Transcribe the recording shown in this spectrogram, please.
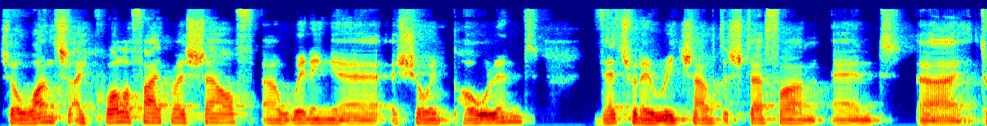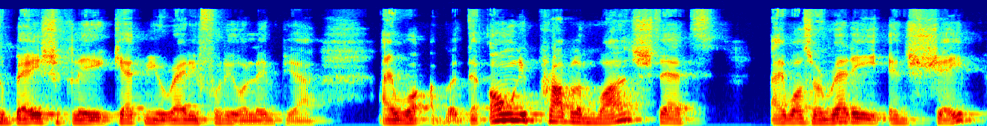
So once I qualified myself, uh, winning a, a, show in Poland, that's when I reached out to Stefan and uh, to basically get me ready for the Olympia. I but the only problem was that I was already in shape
